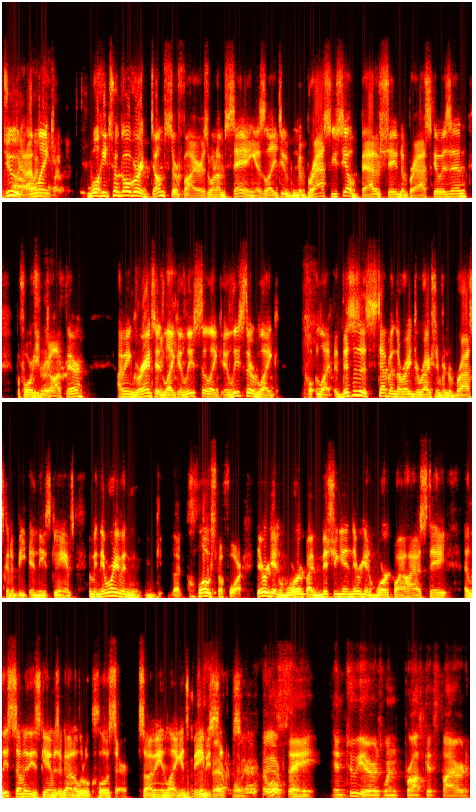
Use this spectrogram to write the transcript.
dude, Uh, I'm like, well, he took over a dumpster fire. Is what I'm saying. Is like, dude, Nebraska. You see how bad of shape Nebraska was in before he True. got there. I mean, granted, like at least they're like at least they're like like this is a step in the right direction for Nebraska to be in these games. I mean, they weren't even like close before. They were getting worked by Michigan. They were getting worked by Ohio State. At least some of these games have gotten a little closer. So I mean, like it's That's baby steps. I will say, in two years, when Frost gets fired,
